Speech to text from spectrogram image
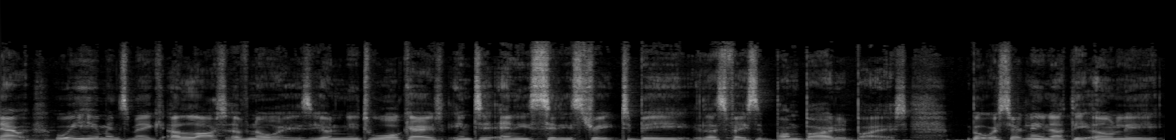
Now, we humans make a lot of noise. You only need to walk out into any city street to be, let's face it, bombarded by it. But we're certainly not the only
